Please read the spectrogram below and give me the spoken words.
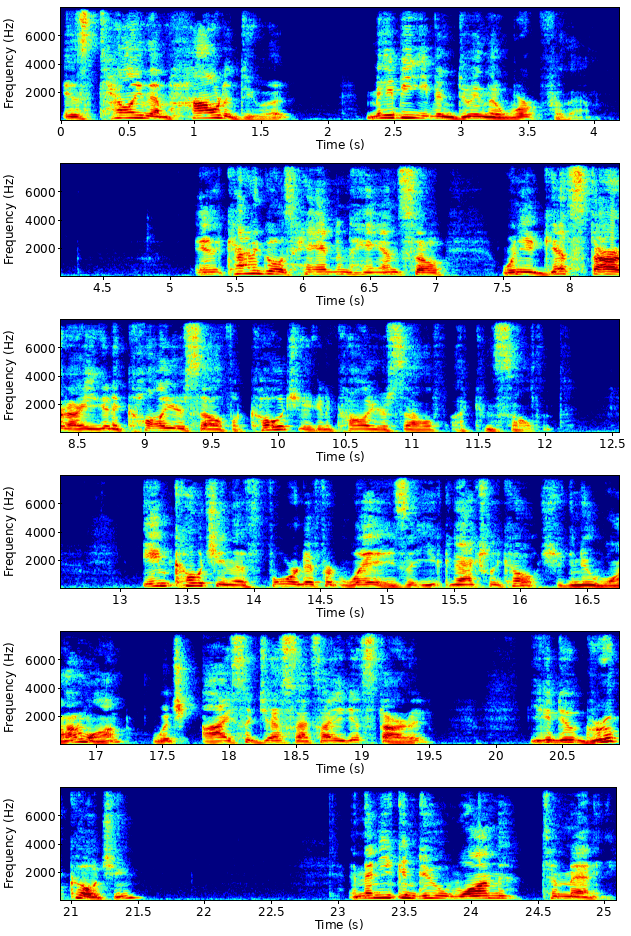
is telling them how to do it, maybe even doing the work for them. And it kind of goes hand in hand. So when you get started, are you going to call yourself a coach? Or are you going to call yourself a consultant? In coaching, there's four different ways that you can actually coach. You can do one-on-one, -on -one, which I suggest that's how you get started. You can do group coaching, and then you can do one-to-many.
